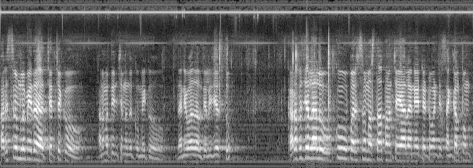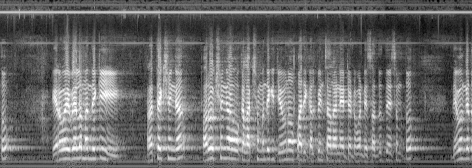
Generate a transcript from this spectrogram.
పరిశ్రమల మీద చర్చకు అనుమతించినందుకు మీకు ధన్యవాదాలు తెలియజేస్తూ కడప జిల్లాలో ఉక్కు పరిశ్రమ స్థాపన చేయాలనేటటువంటి సంకల్పంతో ఇరవై వేల మందికి ప్రత్యక్షంగా పరోక్షంగా ఒక లక్ష మందికి జీవనోపాధి కల్పించాలనేటటువంటి సదుద్దేశంతో దివంగత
